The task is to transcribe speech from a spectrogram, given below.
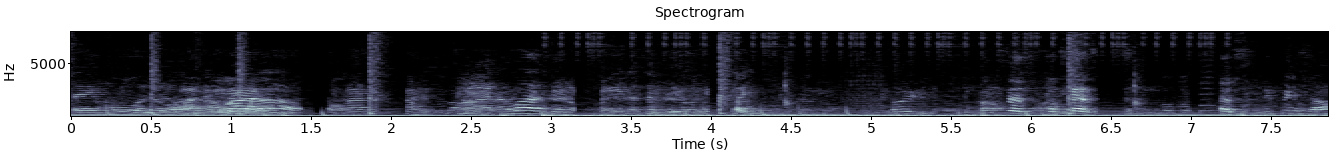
Temo, alam mo naman. Baka naman. Baka naman. Nakita sa video. Success, success. Success. Tipis ha?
